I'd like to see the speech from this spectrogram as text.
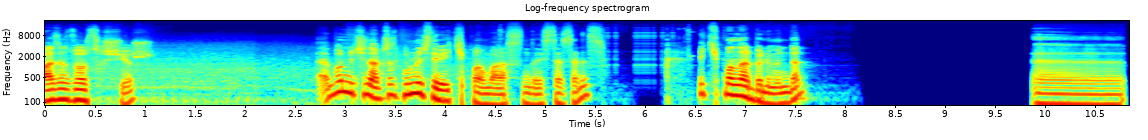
Bazen zor sıkışıyor. E, Bunun için ne yapacağız? Bunun için de bir ekipman var aslında isterseniz. Ekipmanlar bölümünden. Ee,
